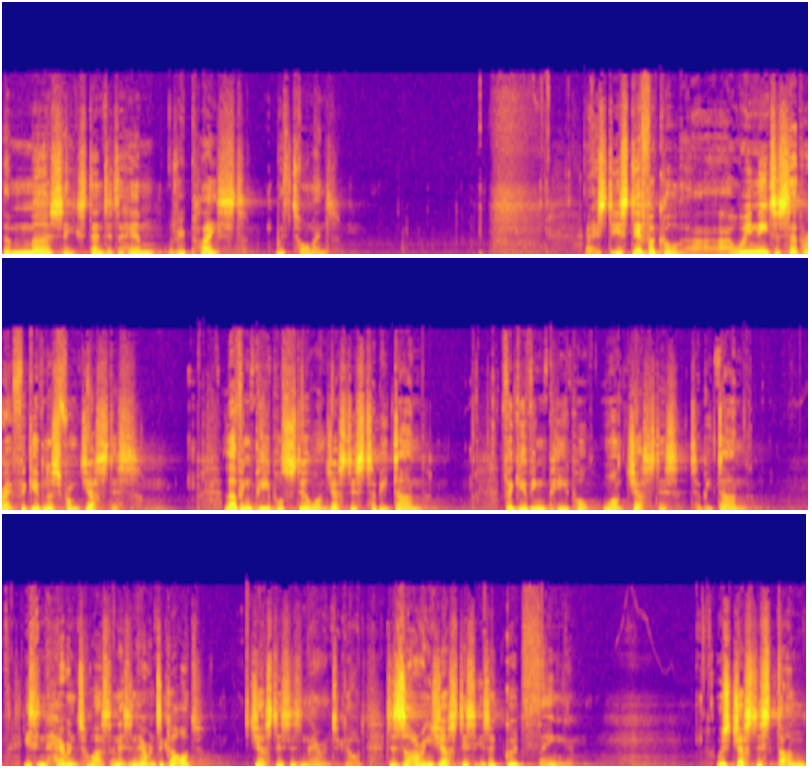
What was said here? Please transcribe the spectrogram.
the mercy extended to him was replaced with torment. It's, it's difficult. Uh, we need to separate forgiveness from justice. Loving people still want justice to be done. Forgiving people want justice to be done. It's inherent to us and it's inherent to God. Justice is inherent to God. Desiring justice is a good thing. Was justice done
